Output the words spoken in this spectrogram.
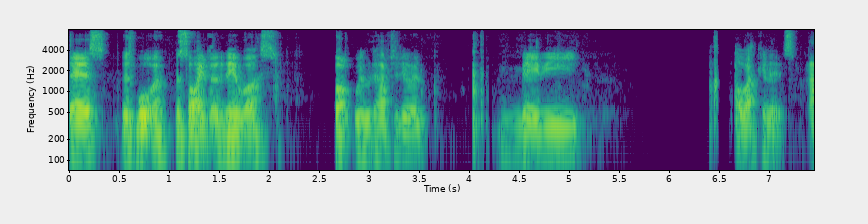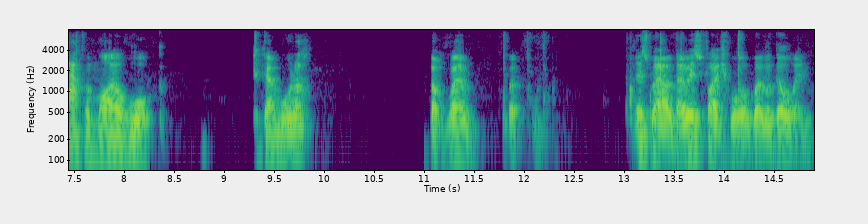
there's there's water beside near us, but we would have to do a maybe I reckon it's half a mile walk to get water. But where but as well there is fresh water where we're going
